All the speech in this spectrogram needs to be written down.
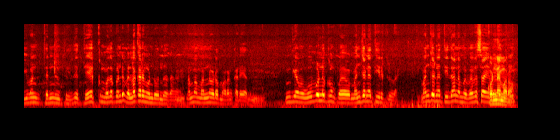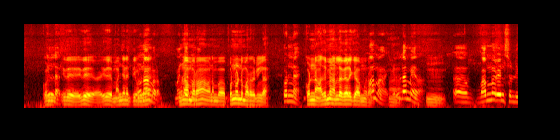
ஈவன் தென் இது தேக்கு முதற்கொண்டு வெள்ளக்காரன் கொண்டு வந்ததாங்க நம்ம மண்ணோட மரம் கிடையாது. இங்கே ஒவ்வொன்றுக்கும் இப்போ மஞ்சனத்தி இருக்குல்ல. மஞ்சனத்தி தான் நம்ம விவசாயம் கொன்னை மரம். கொன்னை இது இது இது மஞ்சனத்தி மரம் மரம் நம்ம பொன்வண்டு மரம் இருக்குல்ல. கொன்னை. கொன்னை. அதுவுமே நல்ல வேலைக்கு ஆகுறோம் ஆமாம் எல்லாமே தான். வம்மரன்னு சொல்லி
